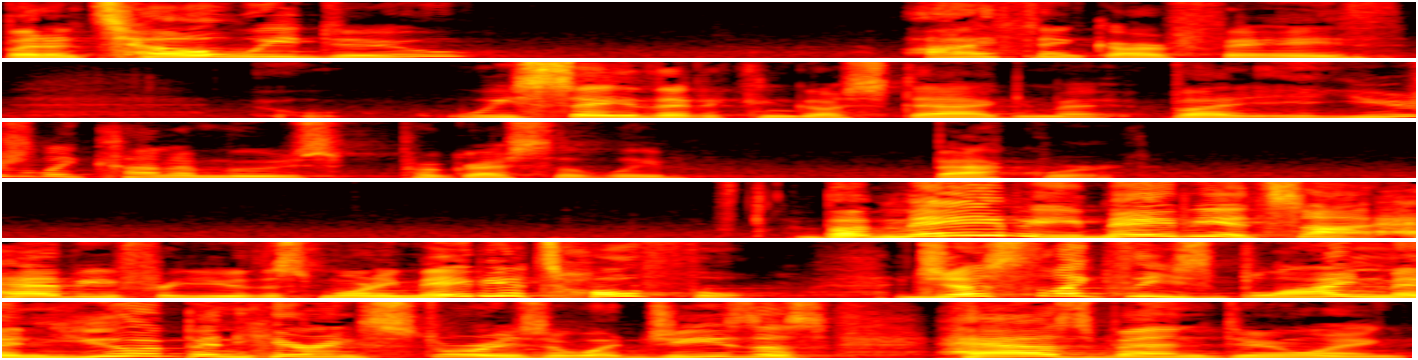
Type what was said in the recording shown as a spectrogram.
But until we do, I think our faith, we say that it can go stagnant, but it usually kind of moves progressively backward. But maybe, maybe it's not heavy for you this morning. Maybe it's hopeful. Just like these blind men, you have been hearing stories of what Jesus has been doing.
